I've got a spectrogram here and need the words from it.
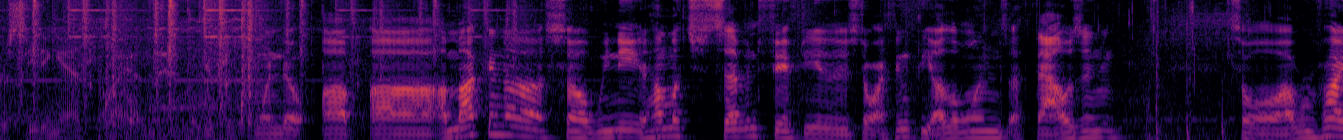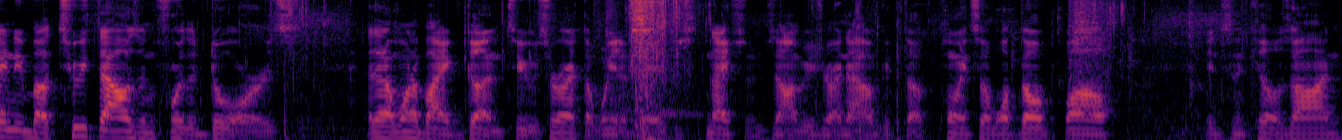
Proceeding as planned. Window up. Uh, I'm not gonna. So we need how much? 750 to this door. I think the other one's a thousand. So uh, we probably need about 2,000 for the doors. And then I want to buy a gun too. So we're gonna have to wait a bit. Just knife some zombies right now. Get the points up while while instant kills on.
